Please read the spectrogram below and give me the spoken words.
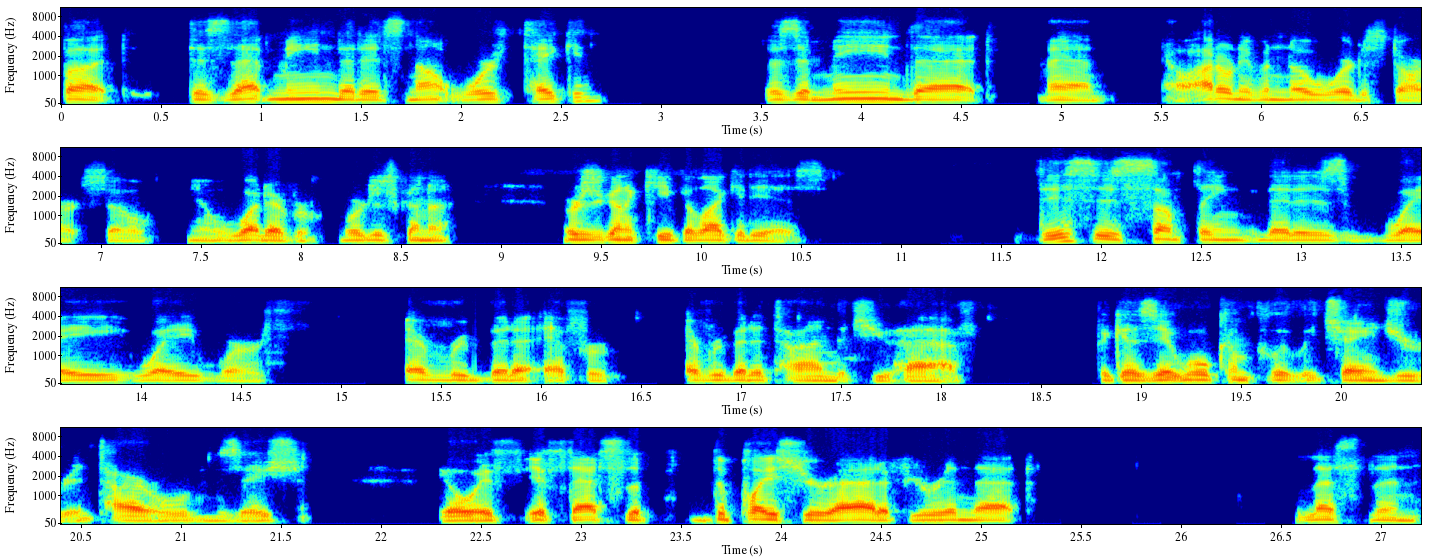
But does that mean that it's not worth taking? Does it mean that, man, you know, I don't even know where to start. So, you know, whatever. We're just gonna we're just gonna keep it like it is. This is something that is way, way worth every bit of effort, every bit of time that you have, because it will completely change your entire organization you know if if that's the the place you're at if you're in that less than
